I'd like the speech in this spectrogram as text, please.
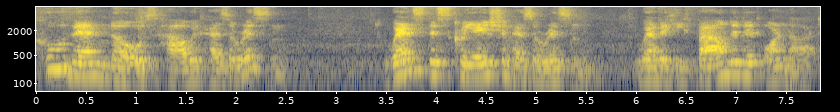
Who then knows how it has arisen? Whence this creation has arisen, whether he founded it or not,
